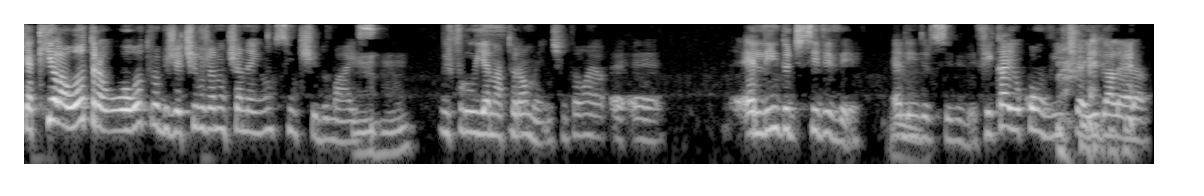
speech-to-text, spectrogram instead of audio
que aquela outra, o outro objetivo já não tinha nenhum sentido mais. Uhum. E fluía naturalmente. Então é, é, é, é lindo de se viver. É Uhum. lindo de se viver. Fica aí o convite aí, galera.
